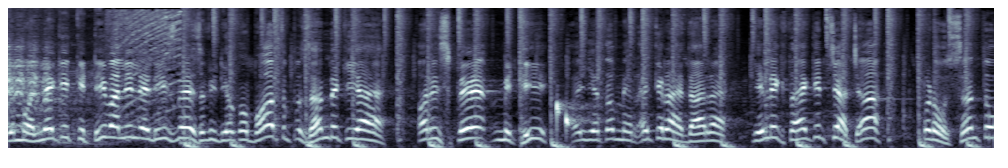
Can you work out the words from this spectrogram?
ये मोहल्ले की किट्टी वाली लेडीज़ ने इस वीडियो को बहुत पसंद किया है और इस पे मिठी, ये तो मेरा ही किराएदार है। ये लिखता है कि चाचा पड़ोसन तो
